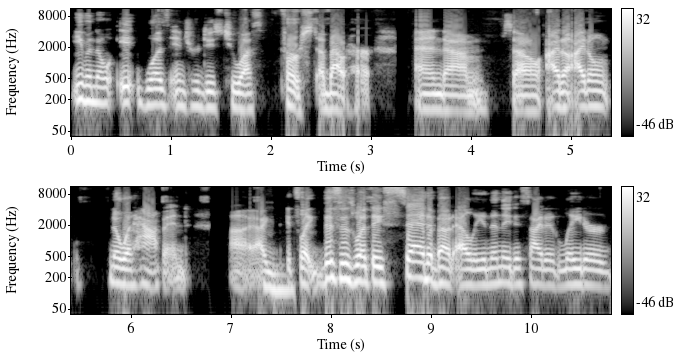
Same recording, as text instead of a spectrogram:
even though it was introduced to us first about her. And um, so I don't I don't know what happened. Uh, I, it's like this is what they said about Ellie, and then they decided later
